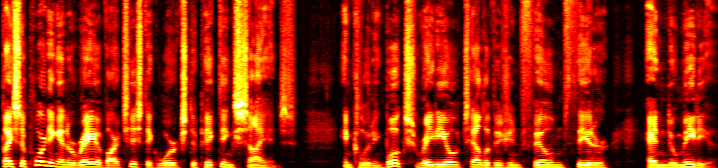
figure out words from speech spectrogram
by supporting an array of artistic works depicting science, including books, radio, television, film, theater, and new media.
